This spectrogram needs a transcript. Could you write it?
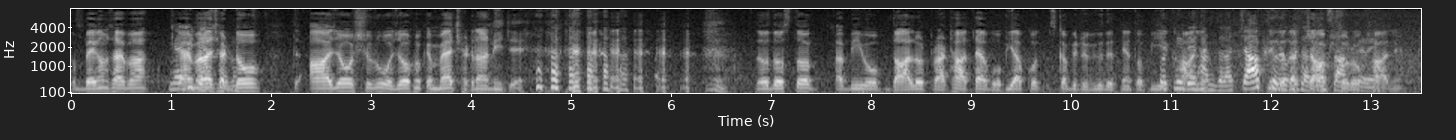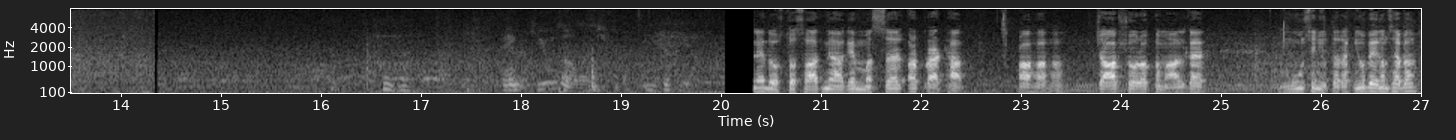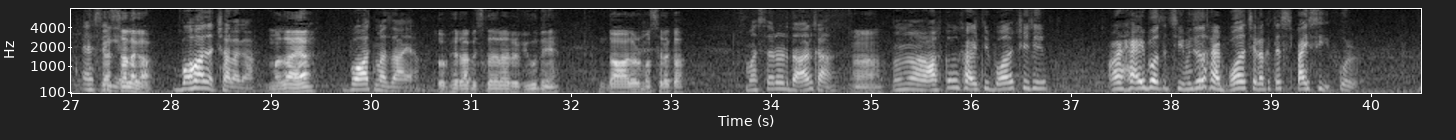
तो बेगम साहिबा मैं भी कैमरा टेस्ट छड्डो ते आ जाओ शुरू हो जाओ क्योंकि मैं छड़ना नीचे तो दोस्तों अभी वो दाल और पराठा आता है वो भी आपको उसका भी रिव्यू देते हैं तो अभी ये खा लें। चाप शोरो। खा लें। दोस्तों साथ में आगे मसर और पराठा। हाँ हाँ हाँ चाप शोरो कमाल का मुँह से नहीं उतर रहा। क्यों बेगम साहबा? ऐसे ही लगा? बहुत अच्छा लगा। मज़ा आया? बहुत मज़ा आया। तो फिर आप इसका जरा रिव्यू दें दाल और मसर का। मसर और दाल का। हाँ। हमने आपको भी खाई थी बहुत अच्छी थी। और है भी बहुत अच्छी मुझे तो खैर बहुत अच्छे लगते स्पाइसी फुल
